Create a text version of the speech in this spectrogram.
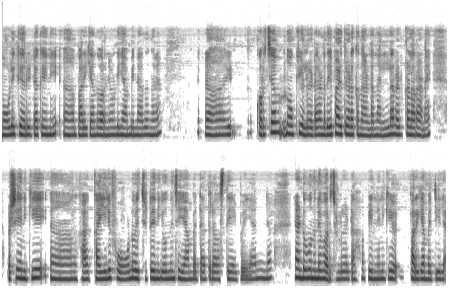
മുകളിൽ കയറിയിട്ടൊക്കെ ഇനി പറിക്കാമെന്ന് പറഞ്ഞുകൊണ്ട് ഞാൻ പിന്നെ അതങ്ങനെ കുറച്ച് നോക്കിയുള്ളൂ കേട്ടോ. കണ്ടത് ഈ പഴുത്ത് കിടക്കുന്ന കണ്ട? നല്ല റെഡ് കളറാണേ പക്ഷേ എനിക്ക് കയ്യിൽ ഫോൺ വെച്ചിട്ട് എനിക്കൊന്നും ചെയ്യാൻ പറ്റാത്തൊരവസ്ഥയായിപ്പോയി. ഞാൻ പിന്നെ രണ്ട് മൂന്നിനെ പറിച്ചുള്ളൂ കേട്ടോ. പിന്നെ എനിക്ക് പറിക്കാൻ പറ്റിയില്ല.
